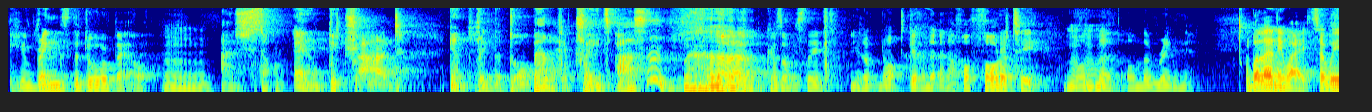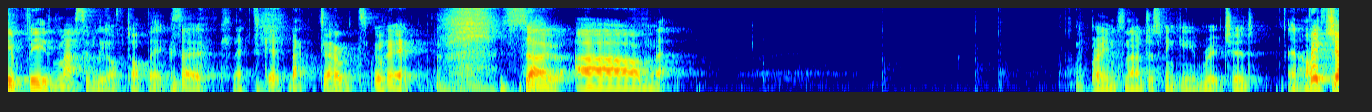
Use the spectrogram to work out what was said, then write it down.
he rings the doorbell and she's like, Oh, Richard, don't ring the doorbell like a tradesperson. Because obviously, you know, not given it enough authority on, the, on the ring. well, anyway, so we've been massively off topic, so let's get back down to it. So, um, brain's now just thinking of Richard and Richard.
